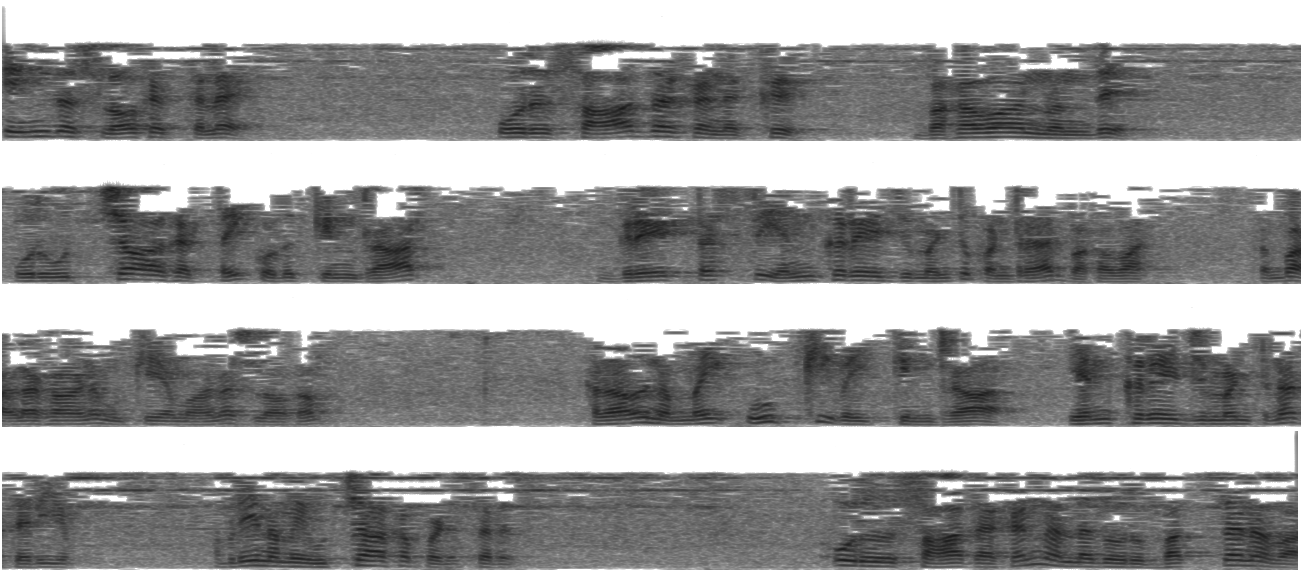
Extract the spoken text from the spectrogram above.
இந்த ஸ்லோகத்துல ஒரு சாதகனுக்கு பகவான் வந்து ஒரு உற்சாகத்தை கொடுக்கின்றார் கிரேட்டஸ்ட் என்கரேஜ்மெண்ட் பண்றார் பகவான் ரொம்ப அழகான முக்கியமான ஸ்லோகம் அதாவது நம்மை ஊக்கி வைக்கின்றார். என்கரேஜ்மெண்ட்னா தெரியும். அப்படியே நம்மை உற்சாகப்படுத்துறது. ஒரு சாதகன் அல்லது ஒரு பக்தனை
